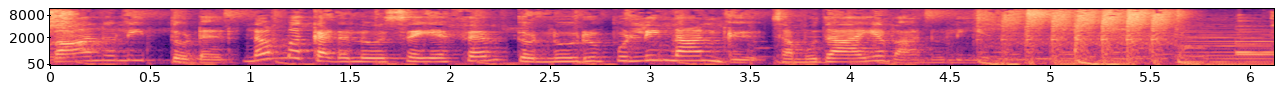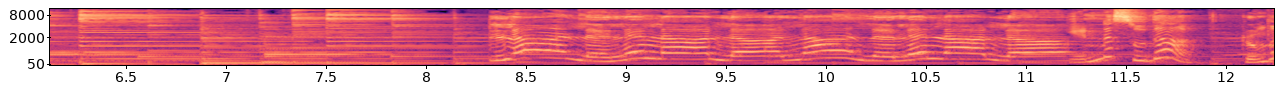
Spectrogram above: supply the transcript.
வானொலி தொடர். நம்ம கடலோசை எஃப்எம் தொண்ணூறு புள்ளி நான்கு சமுதாய வானொலியில். சுதா ரொம்ப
